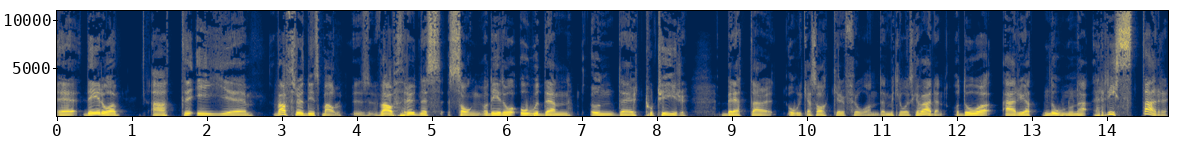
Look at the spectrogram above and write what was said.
eh, det är då att i eh, Vafthrudnis baul, Vafthrudnes sång, och det är då Oden under tortyr, berättar olika saker från den mytologiska världen. Och då är det ju att nornorna ristar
